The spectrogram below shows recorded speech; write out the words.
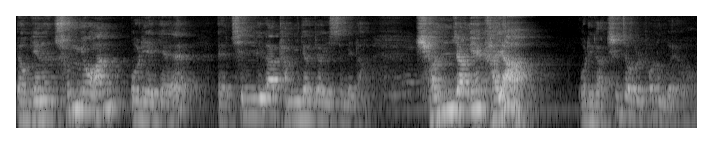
여기에는 중요한 우리에게 예, 진리가 담겨져 있습니다. 현장에 가야 우리가 기적을 보는 거예요.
